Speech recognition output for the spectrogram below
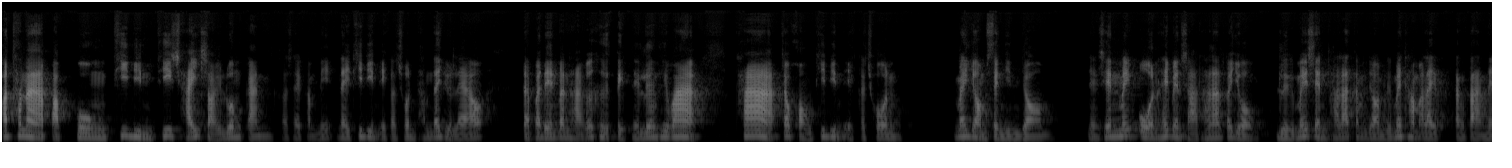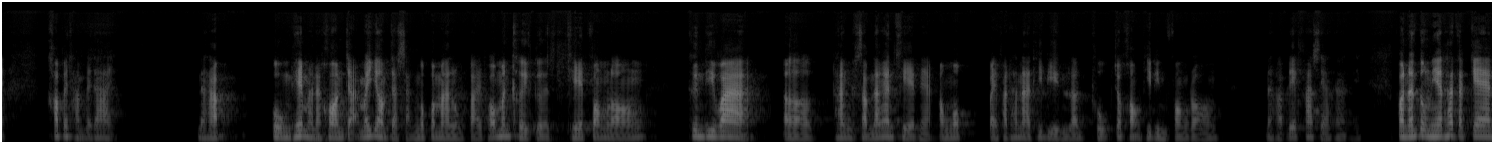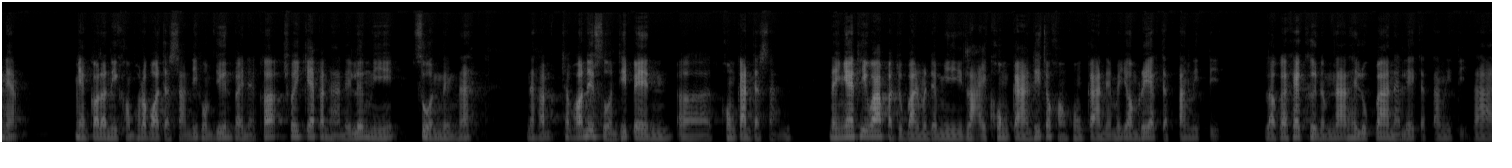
พัฒนาปรับปรุงที่ดินที่ใช้สอยร่วมกันเขาใช้คำนี้ในที่ดินเอกชนทำได้อยู่แล้ว แต่ประเด็นปัญหาก็คือติดในเรื่องที่ว่า ถ้าเจ้าของที่ดินเอกชนไม่ยอมเซ็นยินยอม อย่างเช่นไม่โอนให้เป็นสาธารณประโยชน์หรือไม่เซ็นภาระจำยอมหรือไม่ทำอะไรต่างๆ เนี่ยเข้าไปทำไม่ได้นะครับกรุงเทพมหานครจะไม่ยอมจัดสรรงบประมาณลงไป เพราะมันเคยเกิดเคสฟ้องร้องขึ้นที่ว่าทางสำนักงานเขตเนี่ยเอางบไปพัฒนาที่ดินแล้วถูกเจ้าของที่ดินฟ้องร้องนะครับเรียกค่าเสียหาย เพราะนั้นตรงนี้ถ้าจะแก้เนี่ยอย่างกรณีของพรบจัดสรรที่ผมยื่นไปเนี่ยก็ช่วยแก้ปัญหาในเรื่องนี้ส่วนหนึ่งนะนะครับ เฉพาะในส่วนที่เป็นโครงการจัดสรร ในแง่ที่ว่าปัจจุบันมันจะมีหลายโครงการที่เจ้าของโครงการเนี่ยไม่ยอมเรียกจัดตั้งนิติ เราก็แค่คืนอำนาจให้ลูกบ้านเนี่ยเรียกจัดตั้งนิติได้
